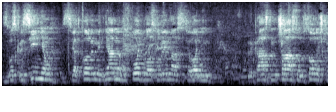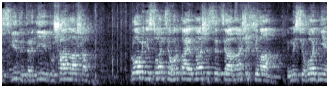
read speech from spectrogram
з Воскресінням, з святковими днями Господь благословив нас сьогодні прекрасним часом. Сонечко світить, радіє душа наша. Промені сонця гортають наші серця, наші тіла. І ми сьогодні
